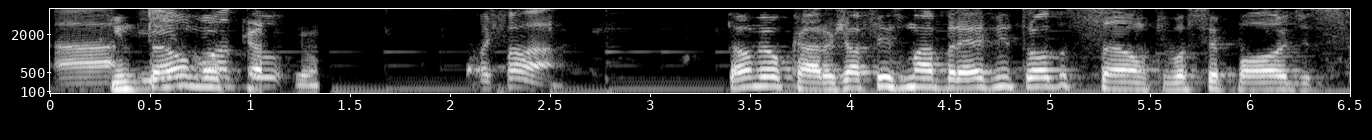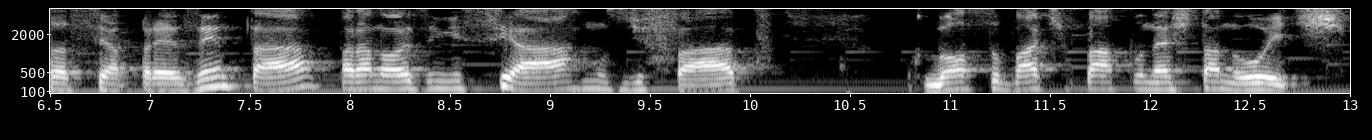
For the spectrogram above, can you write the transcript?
Ah, então, enquanto... meu caro. Pode falar. Então, meu caro, eu já fiz uma breve introdução que você pode se apresentar para nós iniciarmos de fato o nosso bate-papo nesta noite.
